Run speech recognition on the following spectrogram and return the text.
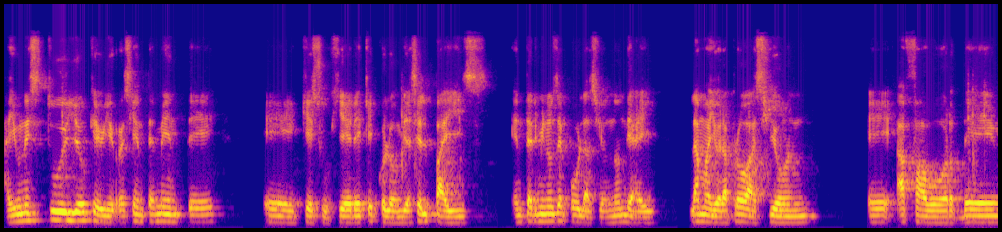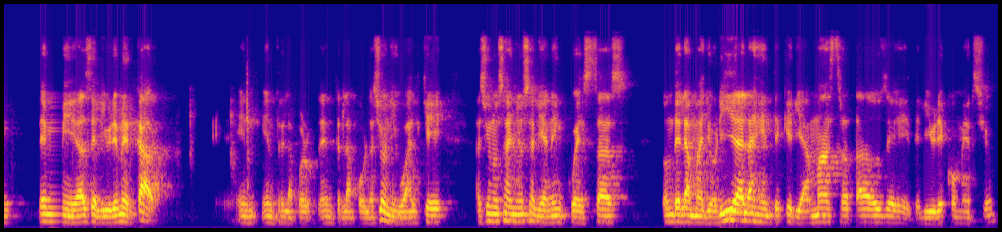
hay un estudio que vi recientemente eh, que sugiere que Colombia es el país en términos de población donde hay la mayor aprobación a favor de, medidas de libre mercado entre, la, población, igual que hace unos años salían encuestas donde la mayoría de la gente quería más tratados de libre comercio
